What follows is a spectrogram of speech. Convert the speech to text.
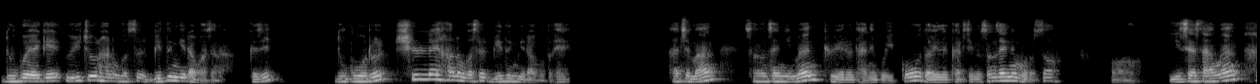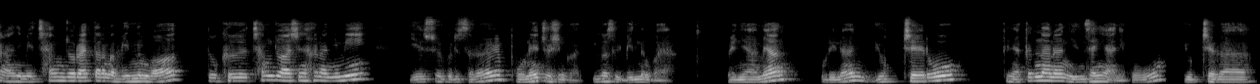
누구에게 의존하는 것을 믿음이라고 하잖아. 그지? 누구를 신뢰하는 것을 믿음이라고도 해. 하지만 선생님은 교회를 다니고 있고 너희들 가르치는 선생님으로서 어, 이 세상은 하나님이 창조를 했다는 걸 믿는 것, 또 그 창조하신 하나님이 예수 그리스도를 보내주신 것, 이것을 믿는 거야. 왜냐하면 우리는 육체로 그냥 끝나는 인생이 아니고 육체가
